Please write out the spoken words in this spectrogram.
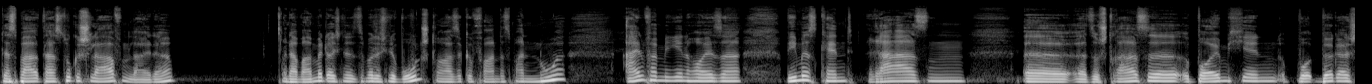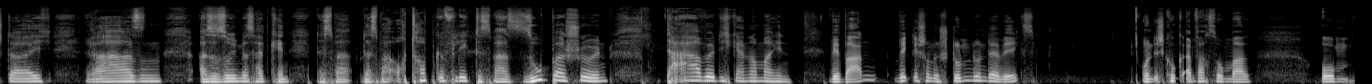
Das war, da hast du geschlafen leider. Und da waren wir durch eine, sind wir durch eine Wohnstraße gefahren. Das waren nur Einfamilienhäuser, wie man es kennt, Rasen, äh, also Straße, Bäumchen, Bo Bürgersteig, Rasen, also so wie man es halt kennt. Das war, das war auch top gepflegt, das war super schön. Da würde ich gerne nochmal hin. wir waren wirklich schon eine Stunde unterwegs und ich gucke einfach so mal um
